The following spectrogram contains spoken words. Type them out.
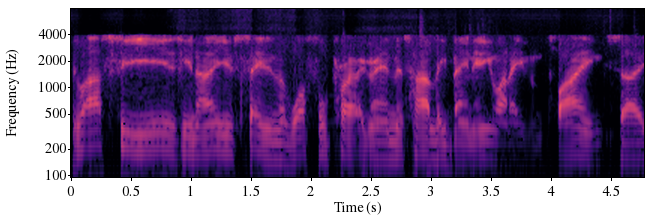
the last few years, you know, you've seen in the WAFL program, there's hardly been anyone even playing. So,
